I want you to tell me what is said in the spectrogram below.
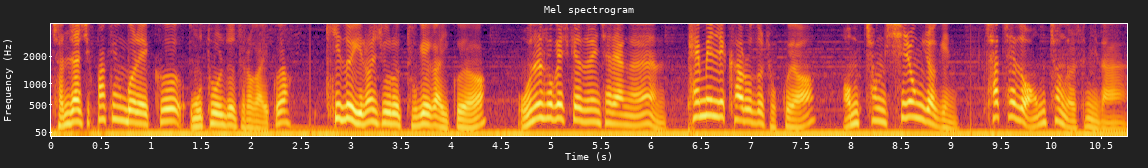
전자식 파킹 브레이크, 오토홀도 들어가 있고요. 키도 이런 식으로 두 개가 있고요. 오늘 소개시켜드린 차량은 패밀리카로도 좋고요. 엄청 실용적인 차체도 엄청 넓습니다.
